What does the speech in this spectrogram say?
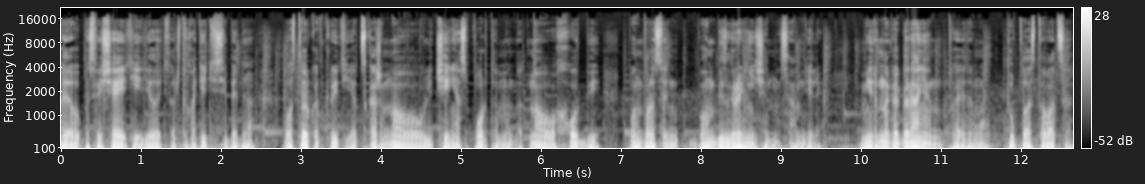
когда вы посвящаете и делаете то, что хотите себе, да, восторг открытий от, скажем, нового увлечения спортом, от нового хобби, он просто, он безграничен на самом деле. Мир многогранен, поэтому тупо оставаться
